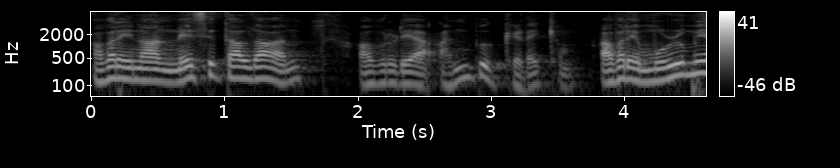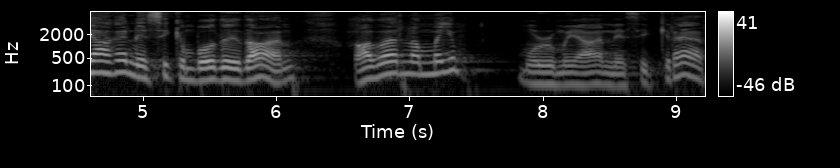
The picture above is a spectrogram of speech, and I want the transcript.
அவரை நான் நேசித்தால்தான் அவருடைய அன்பு கிடைக்கும். அவரை முழுமையாக நேசிக்கும் போது தான் அவர் நம்மையும் முழுமையாக நேசிக்கிறார்.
